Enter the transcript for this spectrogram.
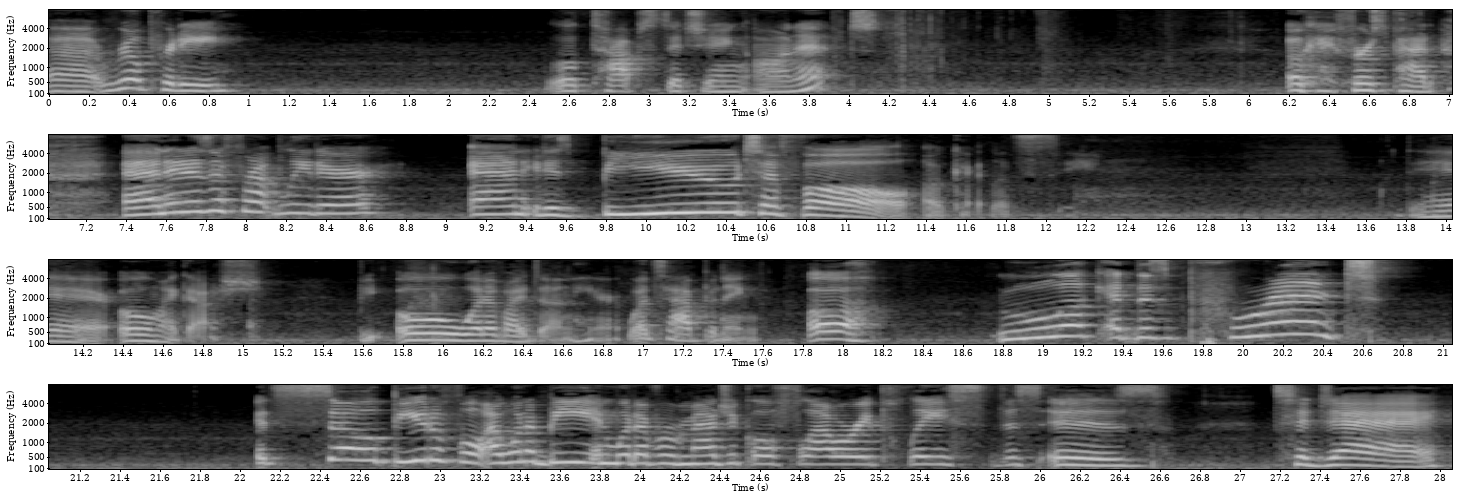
Uh, real pretty little top stitching on it. Okay, first pad. And it is a front bleeder and it is beautiful. Okay, let's see. There. Oh my gosh. Be oh, what have I done here? What's happening? Oh, look at this print. It's so beautiful. I want to be in whatever magical flowery place this is today.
